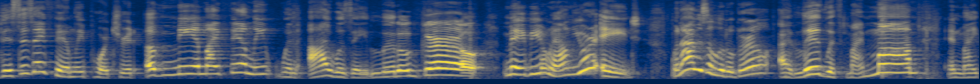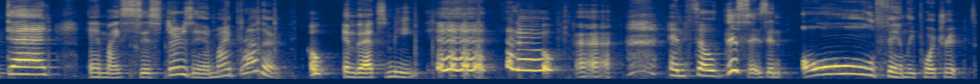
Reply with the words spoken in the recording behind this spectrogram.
This is a family portrait of me and my family when I was a little girl, maybe around your age. When I was a little girl, I lived with my mom and my dad and my sisters and my brother. Oh, and that's me. Hello. and so this is an old family portrait.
